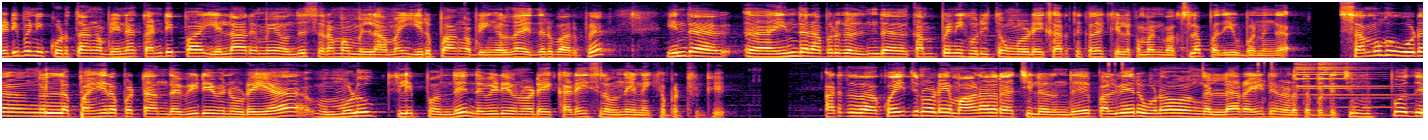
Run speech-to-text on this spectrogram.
ரெடி பண்ணி கொடுத்தாங்க அப்படின்னா கண்டிப்பாக எல்லாருமே வந்து சிரமம் இல்லாமல் இருப்பாங்க அப்படிங்கிறத எதிர்பார்ப்பு. இந்த இந்த நபர்கள் இந்த கம்பெனி குறித்து உங்களுடைய கருத்துக்களை கீழே கமெண்ட் பாக்ஸில் பதிவு பண்ணுங்கள் சமூக ஊடகங்களில் பகிரப்பட்ட அந்த வீடியோவினுடைய முழு கிளிப் வந்து இந்த வீடியோவினுடைய கடைசியில் வந்து இணைக்கப்பட்டிருக்கு. அடுத்ததாக குவைத்தினுடைய மாநகராட்சியிலிருந்து பல்வேறு உணவகங்களில் ரைடு நடத்தப்பட்டுச்சு. முப்பது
